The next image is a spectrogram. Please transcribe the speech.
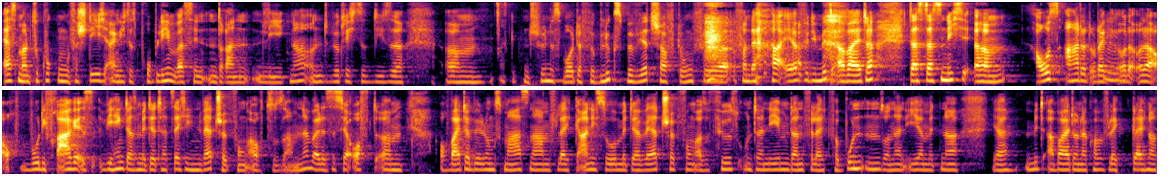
erstmal zu gucken, verstehe ich eigentlich das Problem, was hinten dran liegt. Ne? Und wirklich so diese, ähm, es gibt ein schönes Wort dafür, Glücksbewirtschaftung für, von der HR für die Mitarbeiter, dass das nicht ähm, ausartet oder, mhm. oder, oder auch wo die Frage ist, wie hängt das mit der tatsächlichen Wertschöpfung auch zusammen? Ne? Weil das ist ja oft ähm, auch Weiterbildungsmaßnahmen vielleicht gar nicht so mit der Wertschöpfung, also fürs Unternehmen dann vielleicht verbunden, sondern eher mit einer ja, Mitarbeiter und da kommen wir vielleicht gleich noch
